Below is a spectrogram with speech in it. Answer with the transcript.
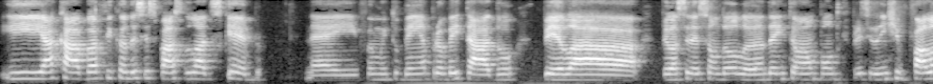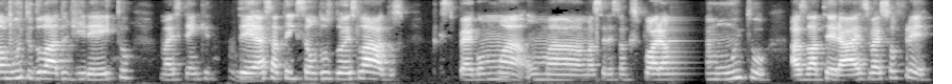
e acaba ficando esse espaço do lado esquerdo, né? E foi muito bem aproveitado pela, pela seleção da Holanda, então é um ponto que precisa. A gente fala muito do lado direito, mas tem que ter essa atenção dos dois lados, porque se pega uma, uma, uma seleção que explora muito as laterais, vai sofrer.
